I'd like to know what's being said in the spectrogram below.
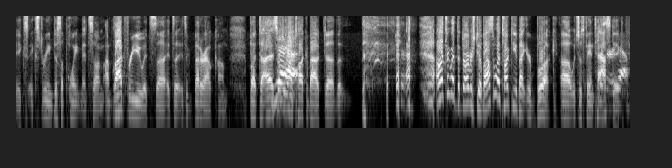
ex- extreme disappointment. So I'm I'm glad for you. It's uh, it's a it's a better outcome. But uh, I certainly yeah. want to talk about uh, the. sure. I want to talk about the Darvish deal, but I also want to talk to you about your book, which is fantastic. Sure,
